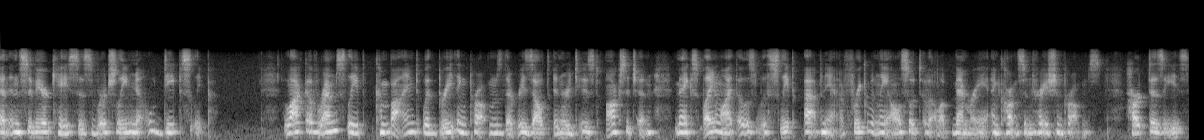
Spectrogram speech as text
and, in severe cases, virtually no deep sleep. Lack of REM sleep combined with breathing problems that result in reduced oxygen may explain why those with sleep apnea frequently also develop memory and concentration problems. Heart disease,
